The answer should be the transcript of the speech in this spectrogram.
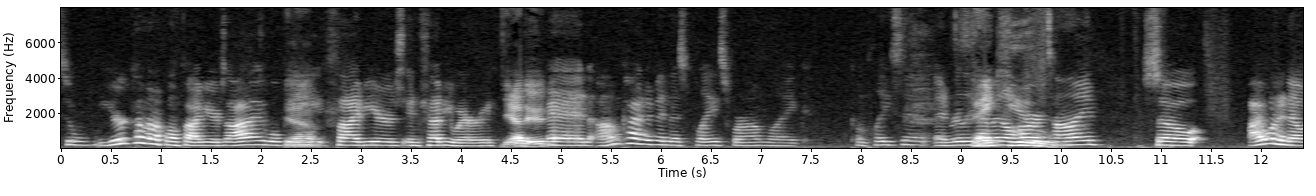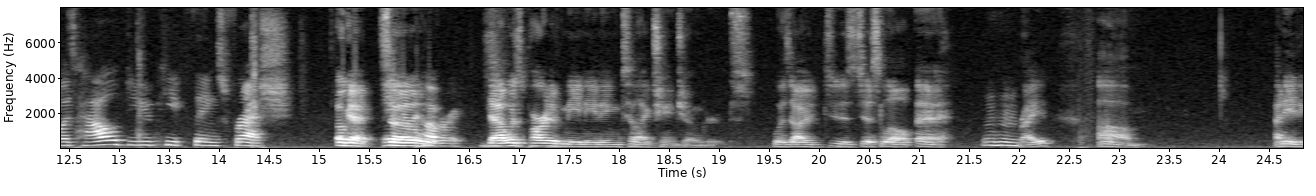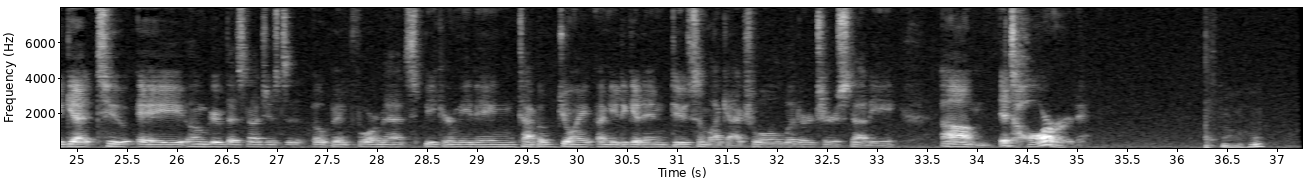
so you're coming up on five years. I will be Yeah. five years in February, Yeah, dude. and I'm kind of in this place where I'm like complacent and really Thank having a hard time. So I want to know is how do you keep things fresh Okay, so recovery? that was part of me needing to like change home groups. Was I was just a little eh. Mm-hmm. right? Um, I need to get to a home group that's not just an open format speaker meeting type of joint. I need to get in, do some like actual literature study. Um, it's hard.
